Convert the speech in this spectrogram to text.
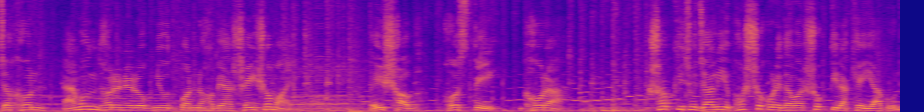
যখন এমন ধরনের অগ্নি উৎপন্ন হবে আর সেই সময় এই সব হস্তি, ঘোড়া সবকিছু জ্বালিয়ে ভস্য করে দেওয়ার শক্তি রাখে এই আগুন।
